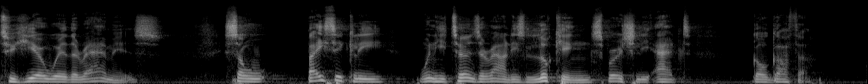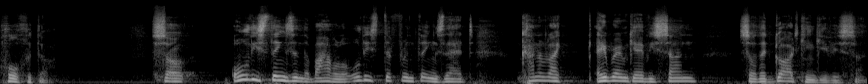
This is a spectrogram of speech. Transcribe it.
to hear where the ram is. So basically, when he turns around, he's looking spiritually at Golgotha, Golgotha. So all these things in the Bible, all these different things that kind of like Abraham gave his son so that God can give his son.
